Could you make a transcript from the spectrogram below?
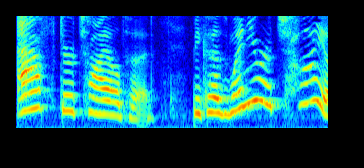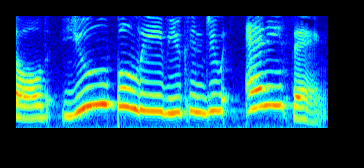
after childhood. Because when you're a child, you believe you can do anything.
